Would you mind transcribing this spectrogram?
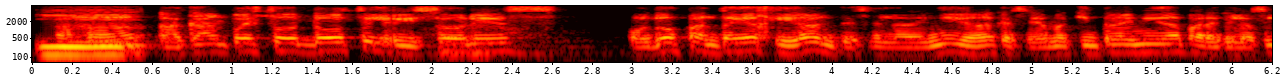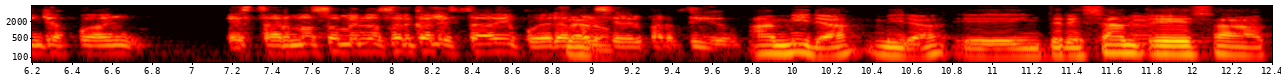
Y... Ajá, acá han puesto dos televisores o dos pantallas gigantes en la avenida, que se llama Quinta Avenida, para que los hinchas puedan estar más o menos cerca del estadio y poder apreciar el partido. Ah, mira, mira, eh, interesante esa,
